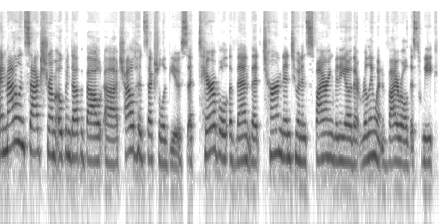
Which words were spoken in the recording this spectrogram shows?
And Madelene Sagstrom opened up about uh, childhood sexual abuse, a terrible event that turned into an inspiring video that really went viral this week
